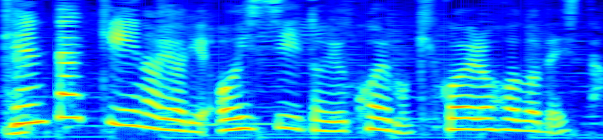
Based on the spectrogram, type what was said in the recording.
ケンタッキーのより美味しいという声も聞こえるほどでした。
